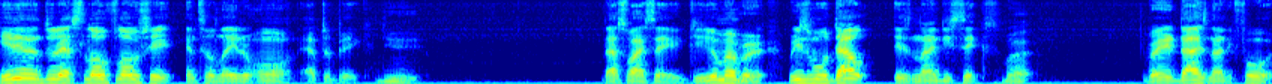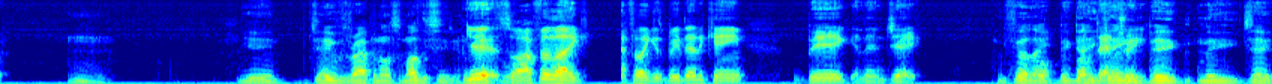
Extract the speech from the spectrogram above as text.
He didn't do that slow flow shit until later on after Big. Yeah. That's why I say, you remember, Reasonable Doubt is 96. Right. Ready to Die is 94. mm. yeah, Jay was rapping on some other shit. Yeah, so I feel like I feel like it's Big Daddy Kane, Big, and then Jay. you feel like Oh, Big Daddy Kane and Big made Jay.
